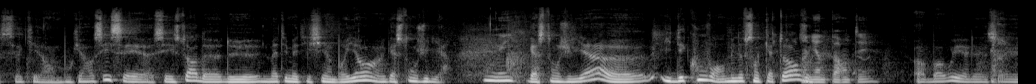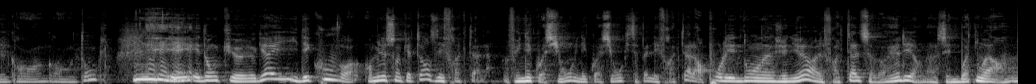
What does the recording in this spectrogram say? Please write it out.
celle qui est dans le bouquin aussi, c'est, l'histoire de, de mathématicien brillant, Gaston Julia. Oui. Gaston Julia, euh, il découvre en 1914. Un lien de parenté? Ah bah oui, c'est grand grand oncle. et, et, donc euh, le gars, il découvre en 1914 les fractales. Enfin une équation, une équation qui s'appelle les fractales. Alors pour les non-ingénieurs, les fractales, ça veut rien dire. C'est une boîte noire. Hein.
